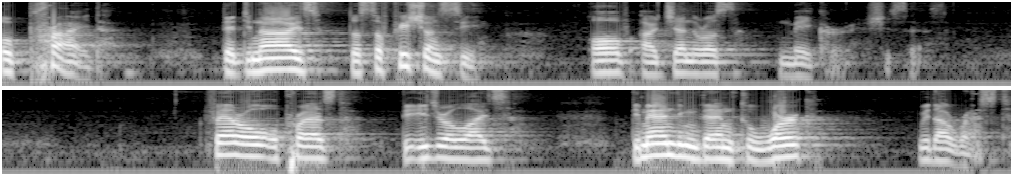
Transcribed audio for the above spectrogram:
of pride that denies the sufficiency of our generous Maker, she says. Pharaoh oppressed the Israelites, demanding them to work without rest.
